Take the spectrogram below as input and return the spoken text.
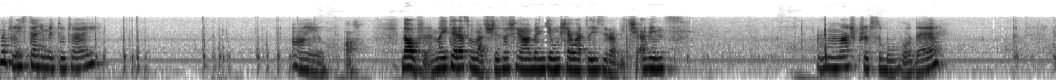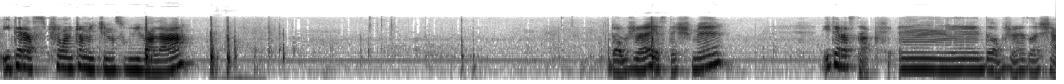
No, czyli staniemy tutaj. Ojej, o. Dobrze, no i teraz zobaczcie, Zosia będzie musiała coś zrobić, a więc masz przed sobą wodę. I teraz przełączamy cię na survivala. Dobrze, jesteśmy. I teraz tak. Yy, dobrze, Zosia.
